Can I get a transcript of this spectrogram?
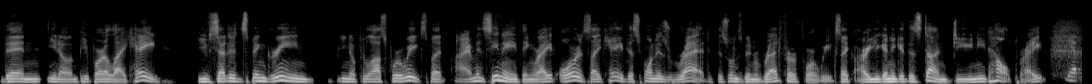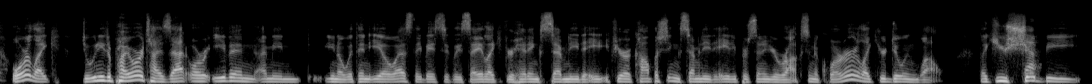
then, you know, and people are like, hey, you've said it's been green, you know, for the last four weeks, but I haven't seen anything, right? Or it's like, hey, this one is red. This one's been red for four weeks. Like, are you going to get this done? Do you need help, right? Yep. Or like, do we need to prioritize that? Or even, I mean, you know, within EOS, they basically say like, if you're hitting 70 to 80, if you're accomplishing 70 to 80% of your rocks in a quarter, like you're doing well. Like you should yeah. be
